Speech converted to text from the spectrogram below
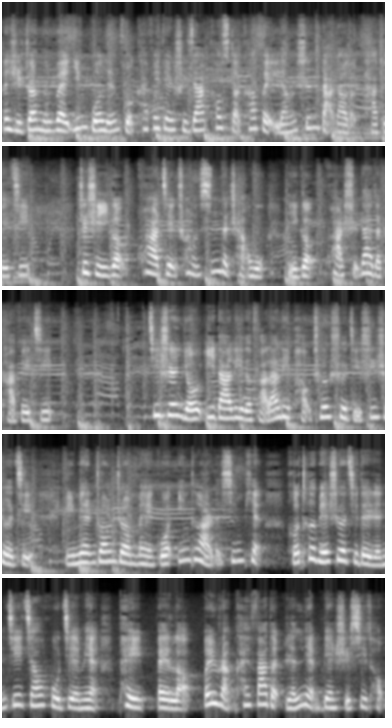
那是专门为英国连锁咖啡店世家 Costa 咖啡量身打造的咖啡机。这是一个跨界创新的产物，一个跨时代的咖啡机。机身由意大利的法拉利跑车设计师设计，里面装着美国英特尔的芯片和特别设计的人机交互界面，配备了微软开发的人脸辨识系统。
